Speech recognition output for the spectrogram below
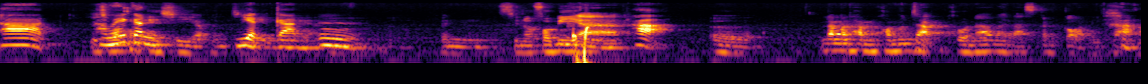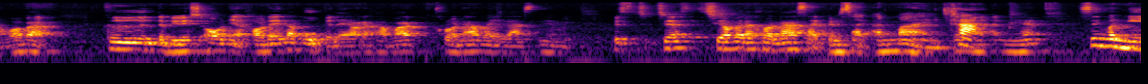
ชาติทำให้กันโดยเฉพาะคเอเชียคนจีนเหยียดกันเนี่ยอืมเป็น xenophobia ค่ะเออเรามาทำความรู้จักโคโรนาไวรัสกันก่อนดีกว่าค่ะนะว่าแบบ คือ WHO เนี่ยเขาได้ระบุไปแล้วนะครับว่าโคโรนาไวรัสเนี่ยมันเป็นเชื้อเชื้อไวรัสโคโรนาสายเป็นสายพันธุ์ใหม่ใช่ไหมอันเนี้ยซึ่งมันมี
